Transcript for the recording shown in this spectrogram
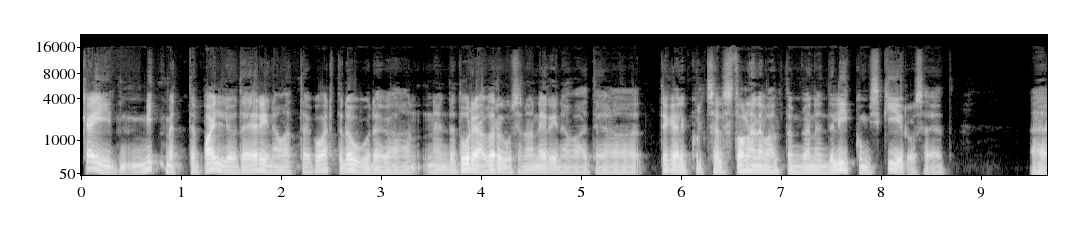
käid mitmete paljude erinevate koerte tõugudega, nende turjakõrgused on erinevad ja tegelikult sellest olenevalt on ka nende liikumiskiirused. Äh,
